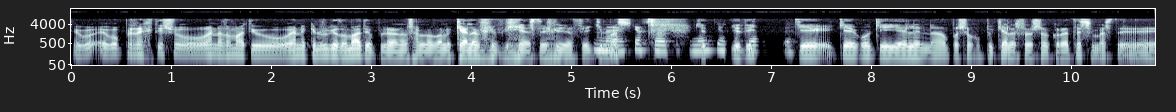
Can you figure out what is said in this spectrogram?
Εγώ, εγώ πρέπει να χτίσω ένα, δωμάτιο, ένα καινούργιο δωμάτιο πλέον, να να βάλω και άλλα βιβλία στη βιβλιοθήκη ναι, μας. Και αυτό, και, γιατί και, και εγώ και η Έλενα, όπως έχω πει και άλλες φορές στους ακροατές, είμαστε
